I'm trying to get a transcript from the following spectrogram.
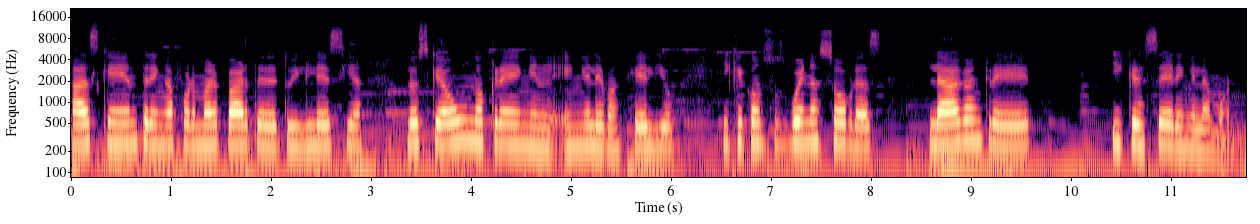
Haz que entren a formar parte de tu iglesia los que aún no creen en, el Evangelio y que con sus buenas obras la hagan creer y crecer en el amor.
